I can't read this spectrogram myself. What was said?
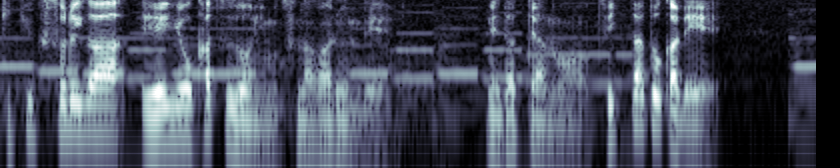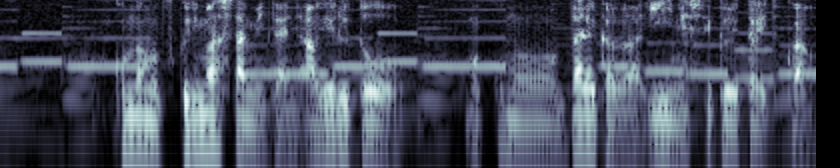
結局それが営業活動にもつながるんで、ね、だってあの Twitter とかでこんなの作りましたみたいにあげると、まあ、この誰かがいいねしてくれたりとか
